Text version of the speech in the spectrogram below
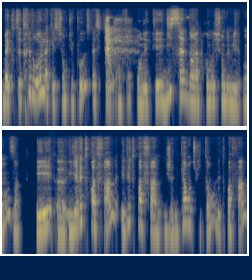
bah, écoute, c'est très drôle la question que tu poses parce qu'en en fait, on était 17 dans la promotion 2011 et euh, il y avait trois femmes, et des trois femmes, j'avais 48 ans, les trois femmes,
